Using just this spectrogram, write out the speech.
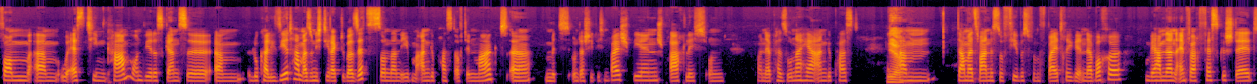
vom ähm, US-Team kam und wir das Ganze ähm, lokalisiert haben, also nicht direkt übersetzt, sondern eben angepasst auf den Markt äh, mit unterschiedlichen Beispielen, sprachlich und von der Persona her angepasst. Ja. Ähm, damals waren es so vier bis fünf Beiträge in der Woche und wir haben dann einfach festgestellt,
